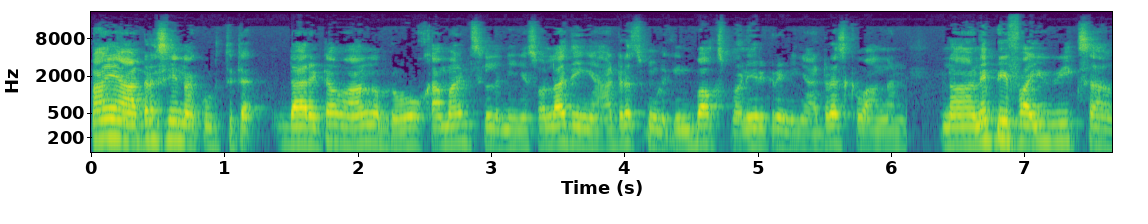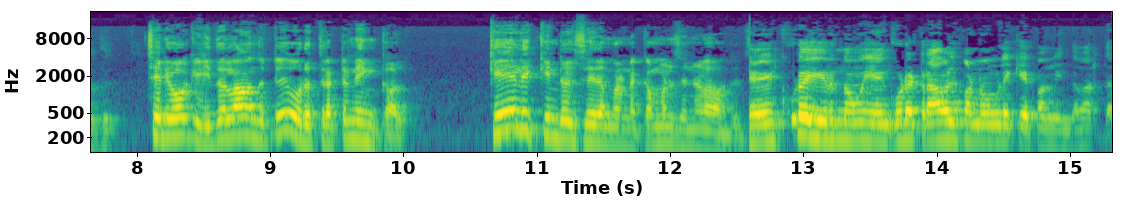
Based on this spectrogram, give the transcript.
நான் என் அட்ரஸையும் நான் கொடுத்துட்டேன். டைரெக்டா வாங்க ப்ரோ கமெண்ட்ஸ்ல நீங்க சொல்லாதீங்க. அட்ரஸ் உங்களுக்கு இன்பாக்ஸ் பண்ணியிருக்கிறேன் நீங்க அட்ரஸ்க்கு வாங்கன்னு. நான் அனுப்பி ஃபைவ் வீக்ஸ் ஆகுது. சரி ஓகே இதெல்லாம் வந்துட்டு ஒரு த்ரெட்டனிங் கால் கேலி கிண்டல் செய்த மாதிரி கமெண்ட்ஸ் என்னலாம் வந்துச்சு? என் கூட இருந்தவங்க என் கூட டிராவல் பண்ணவங்களே கேட்பாங்க இந்த வார்த்தை.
